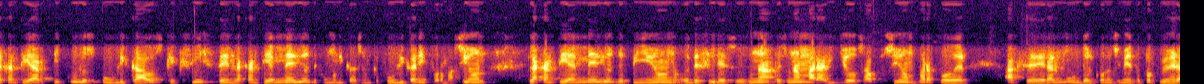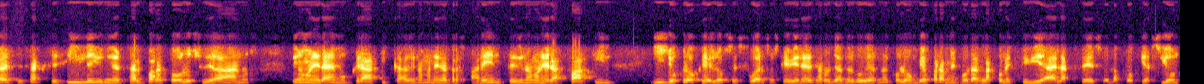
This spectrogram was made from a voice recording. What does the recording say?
la cantidad de artículos publicados que existen, la cantidad de medios de comunicación que publican información, la cantidad de medios de opinión, es decir, es, una, es una maravillosa opción para poder acceder al mundo. El conocimiento por primera vez es accesible y universal para todos los ciudadanos de una manera democrática, de una manera transparente, de una manera fácil. Y yo creo que los esfuerzos que viene desarrollando el gobierno de Colombia para mejorar la conectividad, el acceso, la apropiación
